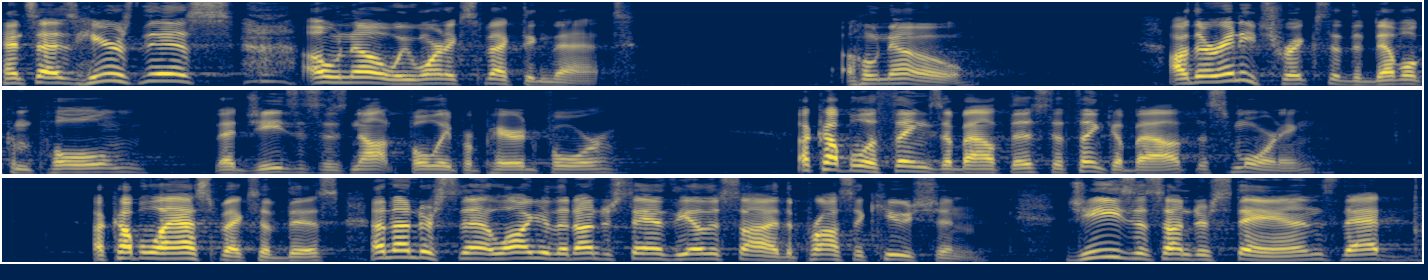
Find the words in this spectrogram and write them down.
and says, here's this. Oh no, we weren't expecting that. Oh no. Are there any tricks that the devil can pull that Jesus is not fully prepared for? A couple of things about this to think about this morning a couple aspects of this. An understand, lawyer that understands the other side, the prosecution. Jesus understands that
